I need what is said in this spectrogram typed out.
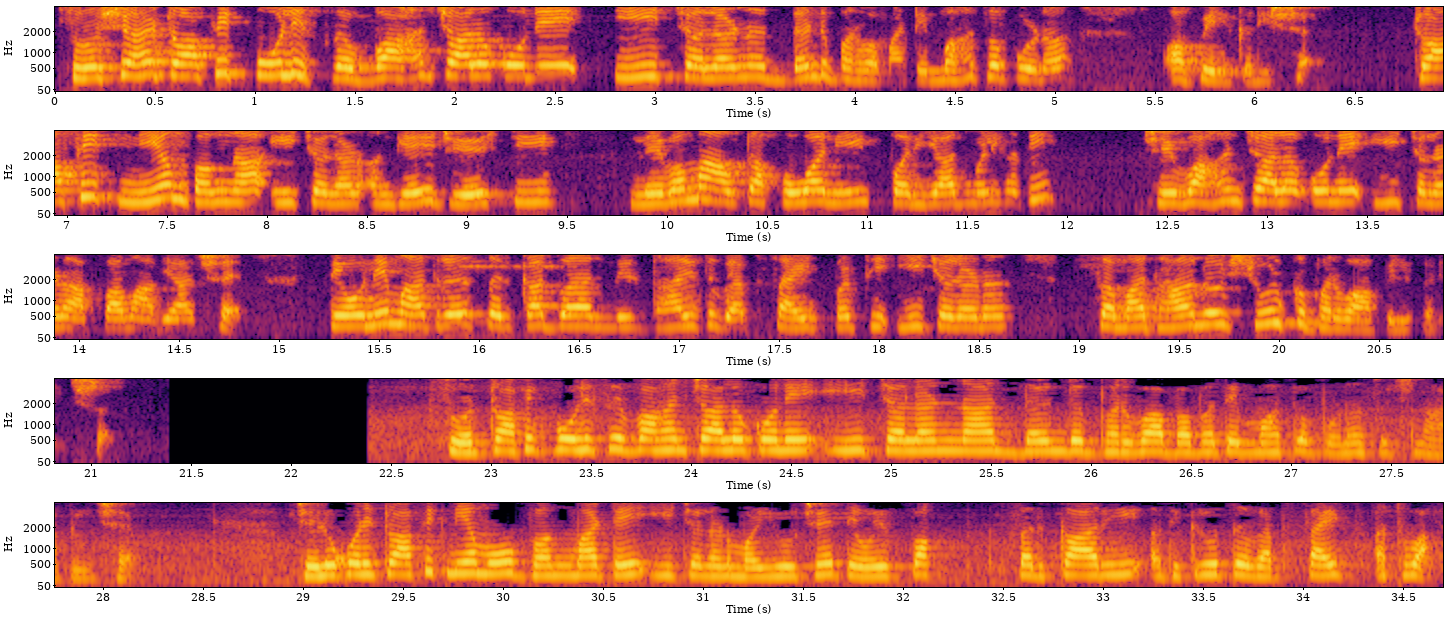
સુરત શહેર traffic police વાહન ચાલકોને ઈ ચલણ દંડ ભરવા માટે મહત્વપૂર્ણ અપીલ કરી છે. ટ્રાફિક નિયમ ભંગના ઈ ચલણ અંગે જીએસટી લેવામાં આવતા હોવાની ફરિયાદ મળી હતી, જે વાહન ચાલકોને ઈ ચલણ આપવામાં આવ્યા છે. તેઓને માત્ર સરકાર દ્વારા નિર્ધારિત વેબસાઇટ પરથી ઈ ચલણ સમાધાન શુલ્ક ભરવા અપીલ કરી છે. સુરત ટ્રાફિક પોલીસે વાહન ચાલકોને ઈ ચલણના દંડ ભરવા બાબતે મહત્વપૂર્ણ સૂચના આપી છે. જે લોકોને ટ્રાફિક નિયમો ભંગ માટે ઈ ચલણ મળ્યું છે, તેઓએ ફક્ત સરકારી અધિકૃત વેબસાઇટ્સ અથવા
